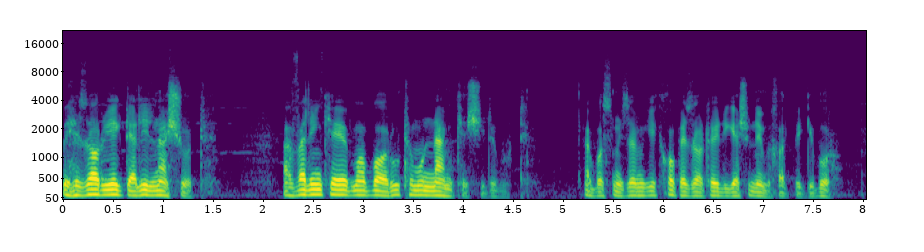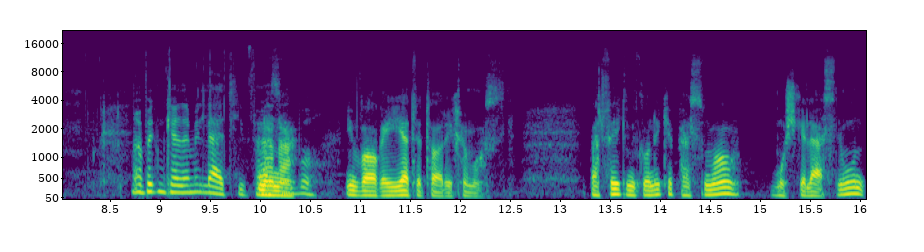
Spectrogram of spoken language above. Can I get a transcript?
به هزار و یک دلیل نشد. اول اینکه ما باروتمون نم کشیده بود. عباس میرزا میگه خب هزار تای دیگه شو نمی‌خواد بگی برو. من فکر می‌کردم این لطیفه نه نه. این واقعیت تاریخ ماست. بعد فکر می‌کنه که پس ما مشکل اصلیمون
